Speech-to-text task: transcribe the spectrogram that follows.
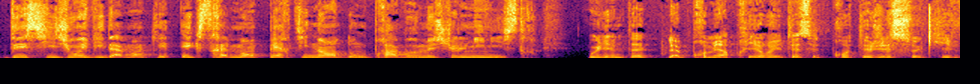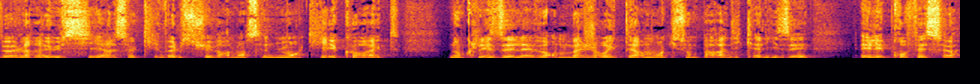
décision évidemment qui est extrêmement pertinente. Donc bravo, monsieur le ministre. William Tay. La première priorité, c'est de protéger ceux qui veulent réussir et ceux qui veulent suivre un enseignement qui est correct. Donc les élèves majoritairement qui ne sont pas radicalisés et les professeurs.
